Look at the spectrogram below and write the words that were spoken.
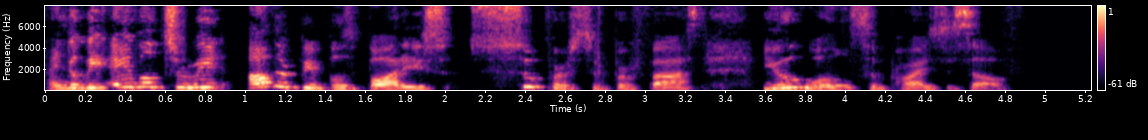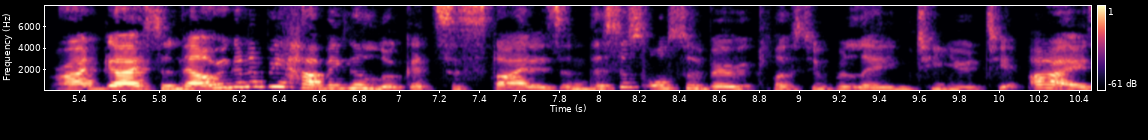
and you'll be able to read other people's bodies super, super fast. You will surprise yourself. Alright guys, so now we're going to be having a look at cystitis and this is also very closely relating to UTIs.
